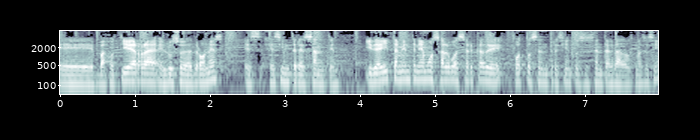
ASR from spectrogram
eh, bajo tierra, el uso de drones, es, es interesante. Y de ahí también teníamos algo acerca de fotos en 360 grados, ¿no es así?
